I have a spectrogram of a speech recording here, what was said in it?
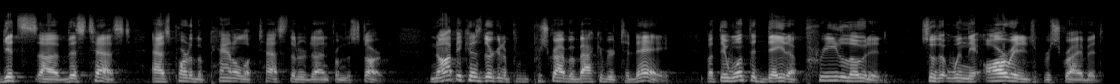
gets uh, this test as part of the panel of tests that are done from the start. Not because they're going to pre prescribe abacavir today, but they want the data preloaded so that when they are ready to prescribe it,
